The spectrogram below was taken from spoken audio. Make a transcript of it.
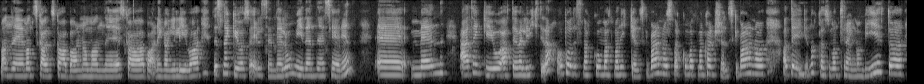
man, eh, man skal å ha barn, og man eh, skal ha barn en gang i livet. Og det snakker jo også Else en del om i den eh, serien. Eh, men jeg tenker jo at det er veldig viktig da, å både snakke om at man ikke ønsker barn, og snakke om at man kanskje ønsker barn, og at det er ikke noe som man trenger å vite, og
